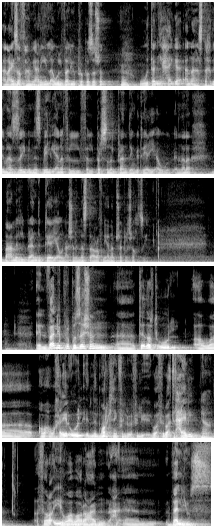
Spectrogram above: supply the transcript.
أنا عايز أفهم يعني إيه الأول value proposition وتاني حاجة أنا هستخدمها إزاي بالنسبة لي أنا في ال في ال personal branding بتاعي أو إن أنا بعمل ال brand بتاعي أو عشان الناس تعرفني أنا بشكل شخصي؟ ال value proposition تقدر تقول هو أو أو خلينا نقول إن ال marketing في في ال- في الوقت الحالي يا في رأيي هو عبارة عن values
